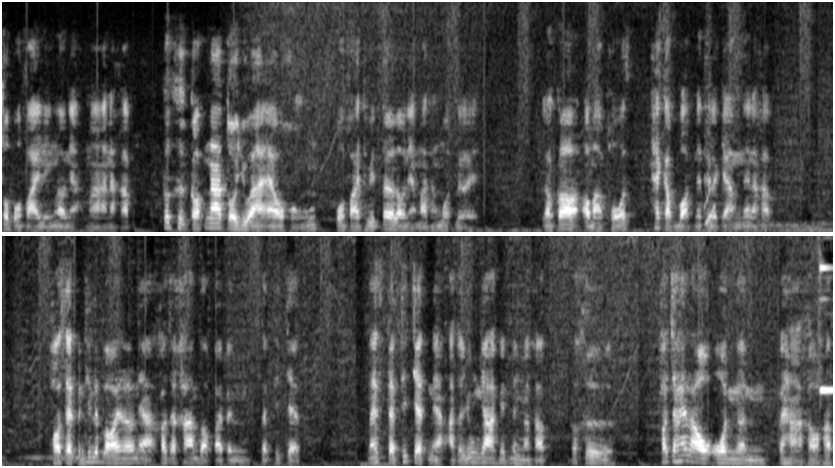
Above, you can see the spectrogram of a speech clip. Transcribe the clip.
ตัว profile link เราเนี่ยมานะครับ ก็คือก๊อปหน้าตัว URL ของ profile Twitter เราเนี่ยมาทั้งหมดเลย แล้วก็เอามาโพสต์ให้กับบอทใน Telegram เนี่ยนะครับ พอเสร็จเป็นที่เรียบร้อยแล้วเนี่ยเขาจะข้ามต่อไปเป็นสเต็ปที่ 7 ในสเต็ปที่ 7 เนี่ยอาจจะยุ่งยากนิดนึงนะครับ ก็คือเขาจะให้เราโอนเงินไปหาเขาครับ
